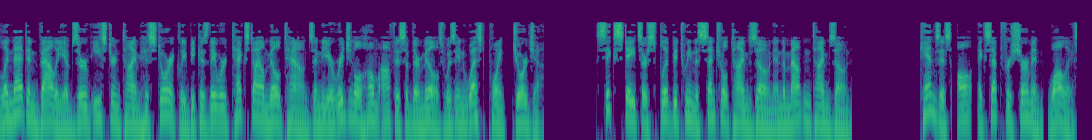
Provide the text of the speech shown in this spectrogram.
Lanett and Valley observe Eastern Time historically because they were textile mill towns and the original home office of their mills was in West Point, Georgia. Six states are split between the Central Time Zone and the Mountain Time Zone, Kansas, all, except for Sherman, Wallace,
